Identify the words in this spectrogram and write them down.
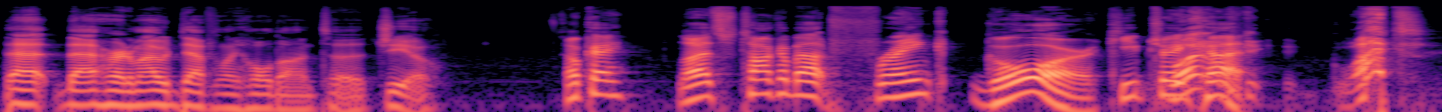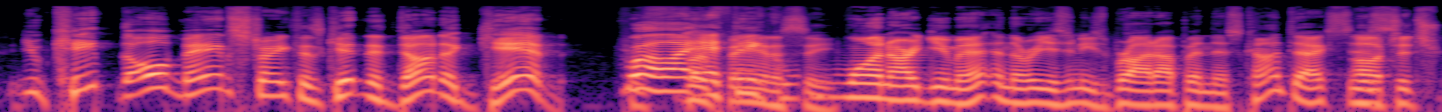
that that hurt him. I would definitely hold on to Gio. Okay, let's talk about Frank Gore. Keep trade what? cut. What? You keep the old man strength is getting it done again. Well, I, I fantasy. think one argument and the reason he's brought up in this context oh, is oh, to tr-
